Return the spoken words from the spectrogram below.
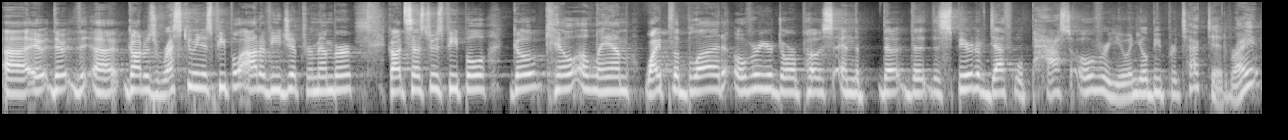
Uh, uh, God was rescuing his people out of Egypt, remember? God says to his people, Go kill a lamb, wipe the blood over your doorposts, and the, the, the, the spirit of death will pass over you, and you'll be protected, right?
